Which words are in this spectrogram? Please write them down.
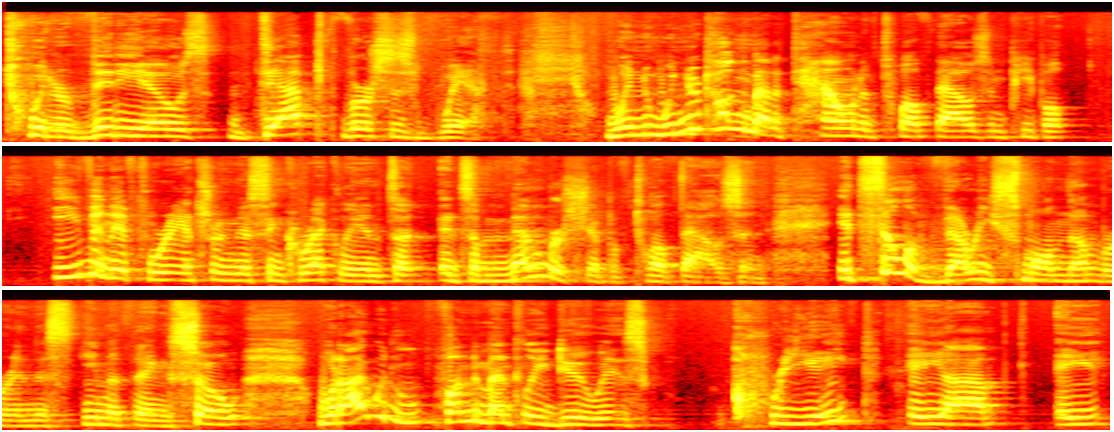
Twitter videos, depth versus width. When, when you're talking about a town of 12,000 people, even if we're answering this incorrectly and it's a, it's a membership of 12,000, it's still a very small number in this scheme of things. So what I would fundamentally do is create a, uh, a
